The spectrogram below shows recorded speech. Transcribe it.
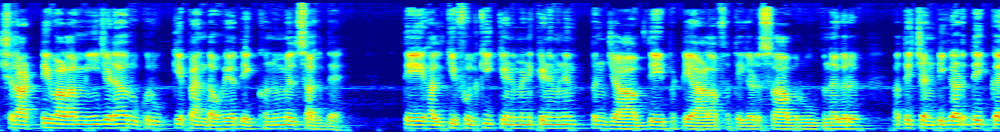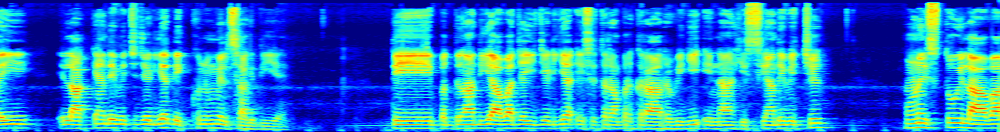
ਸ਼ਰਾਟੇ ਵਾਲਾ ਮੀਂਹ ਜਿਹੜਾ ਰੁਕ ਰੁਕ ਕੇ ਪੈਂਦਾ ਹੋਇਆ ਦੇਖਣ ਨੂੰ ਮਿਲ ਸਕਦਾ ਹੈ। ਤੇ ਹਲਕੀ ਫੁਲਕੀ ਕਿਣਮਿਣ ਕਿਣਮਿਣ ਪੰਜਾਬ ਦੇ ਪਟਿਆਲਾ, ਫਤਿਹਗੜ੍ਹ ਸਾਹਿਬ, ਰੂਪਨਗਰ ਅਤੇ ਚੰਡੀਗੜ੍ਹ ਦੇ ਕਈ ਇਲਾਕਿਆਂ ਦੇ ਵਿੱਚ ਜਿਹੜੀ ਆ ਦੇਖਣ ਨੂੰ ਮਿਲ ਸਕਦੀ ਹੈ। ਤੇ ਬੱਦਲਾਂ ਦੀ ਆਵਾਜਾਈ ਜਿਹੜੀ ਆ ਇਸੇ ਤਰ੍ਹਾਂ ਬਰਕਰਾਰ ਰਹੇਗੀ ਇਹਨਾਂ ਹਿੱਸਿਆਂ ਦੇ ਵਿੱਚ। ਹੁਣ ਇਸ ਤੋਂ ਇਲਾਵਾ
